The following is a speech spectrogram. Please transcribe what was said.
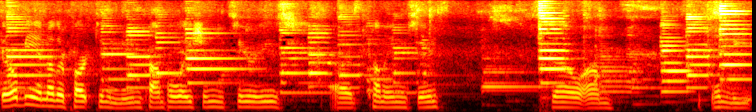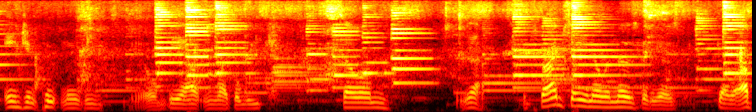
there'll be another part to the meme compilation series uh, coming soon. So um, and the Agent Poop movie will be out in like a week. So um, yeah, subscribe so you know when those videos go up,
